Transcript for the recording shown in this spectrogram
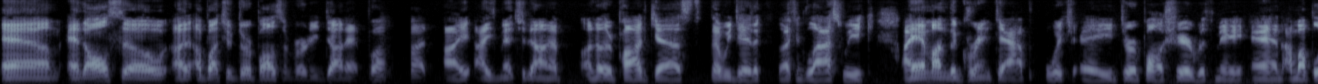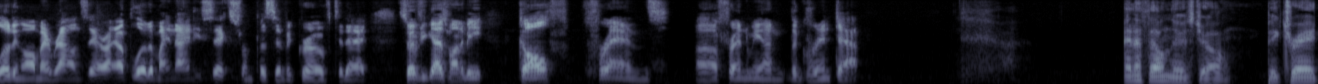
Um, and also, a, a bunch of dirt balls have already done it, but but I, I mentioned on a, another podcast that we did, I think last week. I am on the Grint app, which a dirtball shared with me, and I'm uploading all my rounds there. I uploaded my 96 from Pacific Grove today. So if you guys want to be golf friends, uh, friend me on the Grint app. NFL news, Joe. Big trade.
